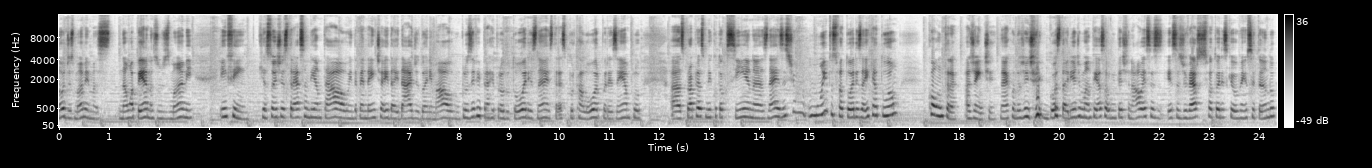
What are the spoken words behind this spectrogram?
no desmame, mas não apenas no desmame, enfim, questões de estresse ambiental, independente aí da idade do animal, inclusive para reprodutores, né, estresse por calor, por exemplo, as próprias micotoxinas, né? Existem muitos fatores aí que atuam contra a gente, né? Quando a gente gostaria de manter a saúde intestinal, esses, esses diversos fatores que eu venho citando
